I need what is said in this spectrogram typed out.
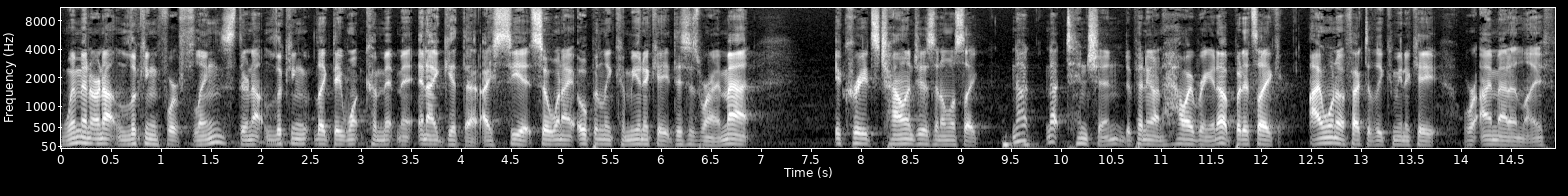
women are not looking for flings. They're not looking like they want commitment. And I get that. I see it. So when I openly communicate, this is where I'm at, it creates challenges and almost like not not tension, depending on how I bring it up, but it's like I want to effectively communicate where I'm at in life,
